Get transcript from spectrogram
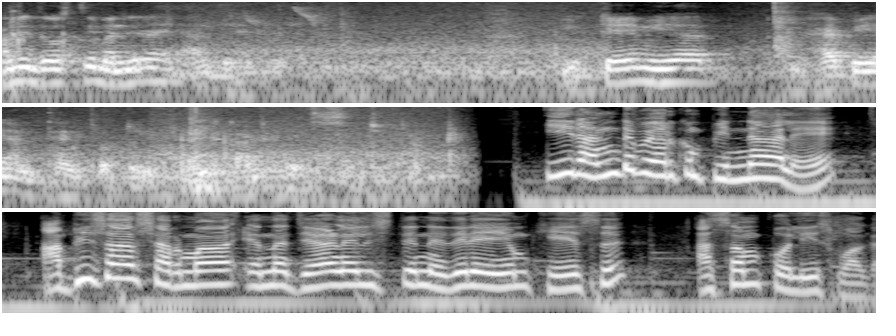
अपनी दोस्ती बनी रहे I'll be happy. You came here, I'm happy, I'm thankful to you. I can't help this. ഈ രണ്ടു പേർക്കും പിന്നാലെ അഭിസാർ ശർമ്മ എന്ന ജേർണലിസ്റ്റിനെതിരെയും കേസ് അസം പോലീസ് വക.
